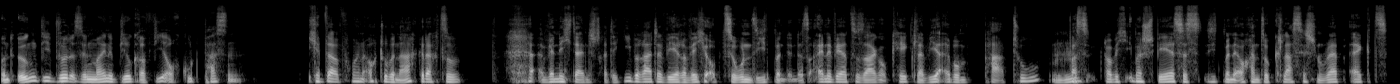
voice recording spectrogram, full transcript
Und irgendwie würde es in meine Biografie auch gut passen. Ich habe da vorhin auch drüber nachgedacht, so wenn ich dein Strategieberater wäre, welche Optionen sieht man denn? Das eine wäre zu sagen, okay, Klavieralbum Part 2, mhm. was glaube ich immer schwer ist, das sieht man ja auch an so klassischen Rap-Acts,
